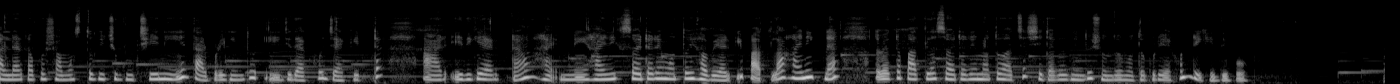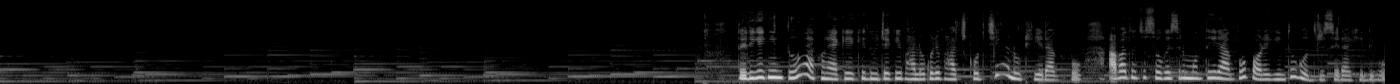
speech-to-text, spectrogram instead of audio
আলনার কাপড় সমস্ত কিছু গুছিয়ে নিয়ে তারপরে কিন্তু এই যে দেখো জ্যাকেটটা আর এদিকে একটা মানে হাইনিক সোয়েটারের মতোই হবে আর কি, পাতলা। হাইনিক না, তবে একটা পাতলা সোয়েটারের মতো আছে, সেটাকেও কিন্তু সুন্দর মতো করে এখন রেখে দেবো। তো এদিকে কিন্তু এখন একে একে দুইটাকে ভালো করে ভাঁজ করছি আর উঠিয়ে রাখব। আপাতত শোকেসের মধ্যেই রাখব, পরে কিন্তু গোদরেজে রাখিয়ে দেবো।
